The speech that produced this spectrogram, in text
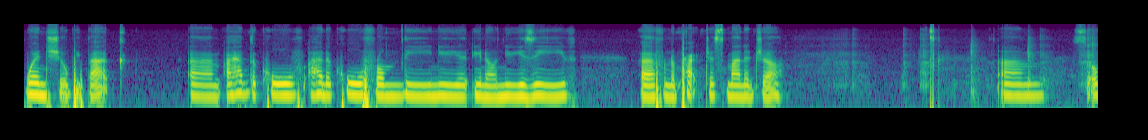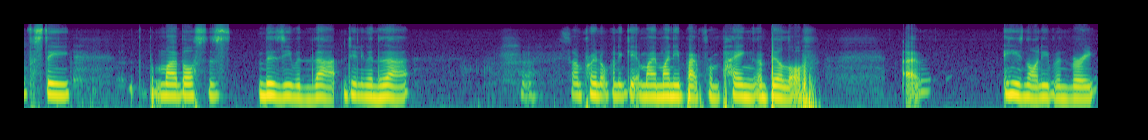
when she'll be back um, I had the call. I had a call from the New Year, you know, New Year's Eve, uh, from the practice manager. Um, so obviously, my boss is busy with that, dealing with that. so I'm probably not going to get my money back from paying a bill off. Uh, he's not even very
